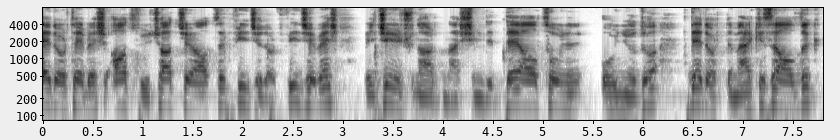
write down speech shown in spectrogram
E4, E5, at F3, at C6, fil C4, fil C5 ve C3'ün ardından şimdi D6 oyunu- oynuyordu. D4'te merkeze aldık.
